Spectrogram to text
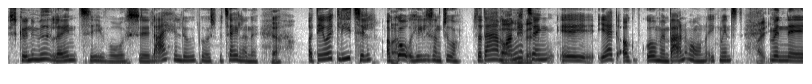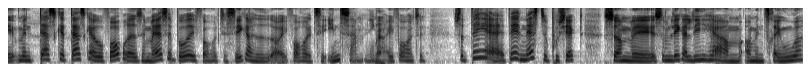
skønne midler ind til vores øh, legehelte ude på hospitalerne. Ja. Og det er jo ikke lige til at Nej. gå hele sådan en tur. Så der er Nå, mange alligevel. ting. Øh, ja, at gå med en barnevogn, ikke mindst. Men, øh, men der, skal, der skal jo forberedes en masse, både i forhold til sikkerhed og i forhold til indsamling ja. og i forhold til... Så det er det er næste projekt, som, øh, som ligger lige her om, om en tre uger,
